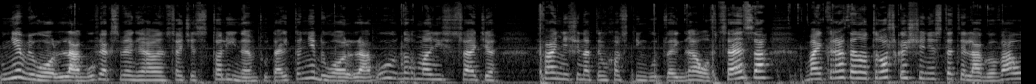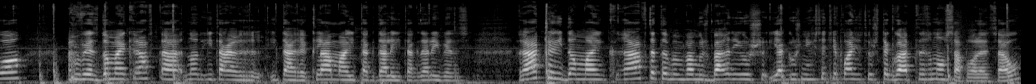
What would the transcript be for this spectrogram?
nie było lagów, jak sobie grałem, słuchajcie, z Tolinem tutaj, to nie było lagu, normalnie słuchajcie, fajnie się na tym hostingu tutaj grało w CS-a, w Minecrafta, no troszkę się niestety lagowało, więc do Minecrafta, no i ta, i ta reklama i tak dalej, i tak dalej, więc raczej do Minecrafta to bym wam już bardziej już, jak już nie chcecie płacić, to już tego Aternosa polecał,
